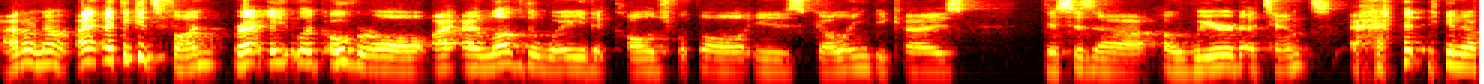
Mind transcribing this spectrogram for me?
I don't know. I, I, think it's fun, right? Like overall, I, I, love the way that college football is going because this is a, a weird attempt at, you know,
